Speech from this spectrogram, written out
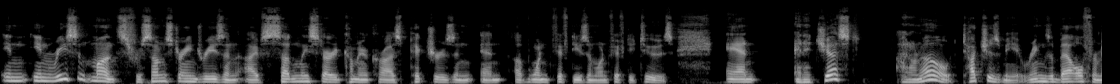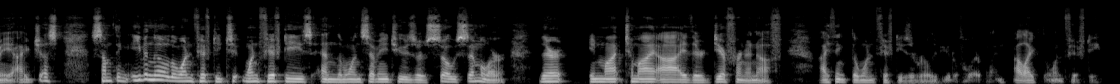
in in recent months, for some strange reason, I've suddenly started coming across pictures and, and of 150s and 152s, and and it just I don't know touches me. It rings a bell for me. I just something even though the 152 150s and the 172s are so similar, they're in my to my eye they're different enough. I think the 150 is a really beautiful airplane. I like the 150,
